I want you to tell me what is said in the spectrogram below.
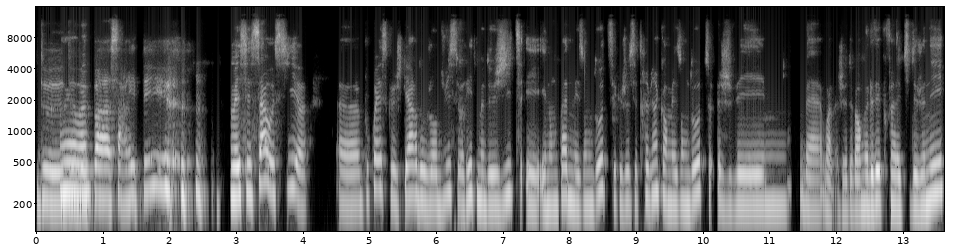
ne pas s'arrêter. Mais c'est ça aussi. Euh, euh, pourquoi est-ce que je garde aujourd'hui ce rythme de gîte et, non pas de maison d'hôte? C'est que je sais très bien qu'en maison d'hôte, je vais, ben, voilà, je vais devoir me lever pour faire les petits déjeuners.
